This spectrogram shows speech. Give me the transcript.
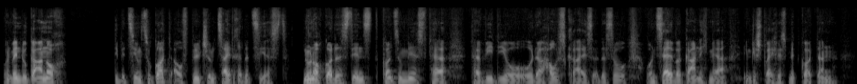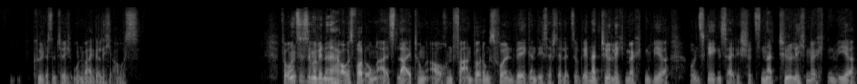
Und wenn du gar noch die Beziehung zu Gott auf Bildschirmzeit reduzierst, nur noch Gottesdienst konsumierst per, per Video oder Hauskreis oder so und selber gar nicht mehr im Gespräch bist mit Gott, dann kühlt es natürlich unweigerlich aus. Für uns ist immer wieder eine Herausforderung als Leitung, auch einen verantwortungsvollen Weg an dieser Stelle zu gehen. Natürlich möchten wir uns gegenseitig schützen. Natürlich möchten wir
